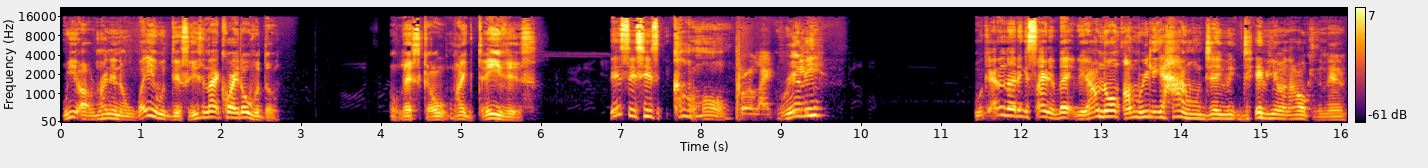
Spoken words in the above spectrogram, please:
We are running away with this. It's not quite over, though. Oh, let's go. Mike Davis. This is his. Come on, bro. Like, really? We got another excited back there. I know I'm, really high on JV, Javian Hawkins, man.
